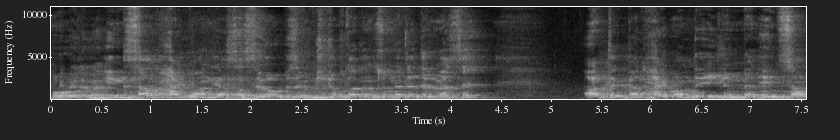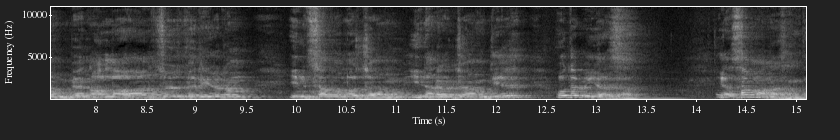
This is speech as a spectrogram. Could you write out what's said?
O bölümü. insan hayvan yasası. O bizim çocukların sünnet edilmesi. Artık ben hayvan değilim. Ben insanım. Ben Allah'a söz veriyorum. insan olacağım, inanacağım diye. O da bir yasa. Yasa manasında.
